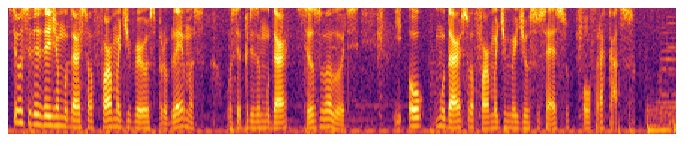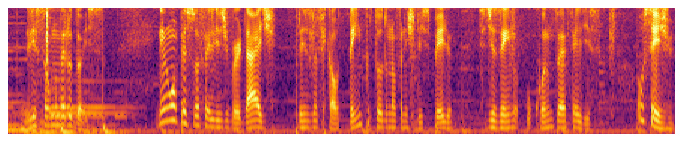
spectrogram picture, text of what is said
Se você deseja mudar sua forma de ver os problemas, você precisa mudar seus valores e ou mudar sua forma de medir o sucesso ou fracasso. Lição número 2. Nenhuma pessoa feliz de verdade precisa ficar o tempo todo na frente do espelho se dizendo o quanto é feliz. Ou seja,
